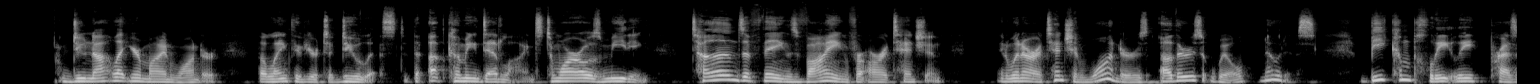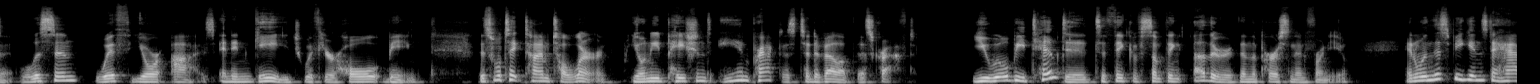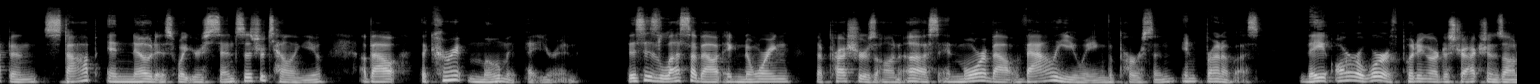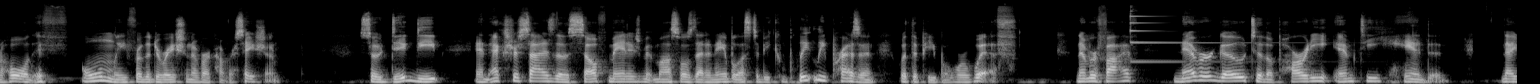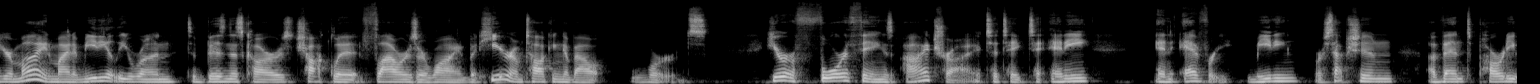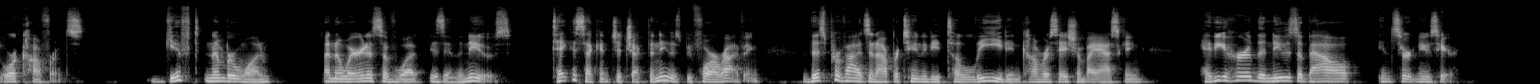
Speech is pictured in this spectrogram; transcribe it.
Do not let your mind wander the length of your to do list, the upcoming deadlines, tomorrow's meeting, tons of things vying for our attention. And when our attention wanders, others will notice. Be completely present. Listen with your eyes and engage with your whole being. This will take time to learn. You'll need patience and practice to develop this craft. You will be tempted to think of something other than the person in front of you. And when this begins to happen, stop and notice what your senses are telling you about the current moment that you're in. This is less about ignoring the pressures on us and more about valuing the person in front of us. They are worth putting our distractions on hold, if only for the duration of our conversation. So dig deep and exercise those self management muscles that enable us to be completely present with the people we're with. Number five, Never go to the party empty handed. Now, your mind might immediately run to business cards, chocolate, flowers, or wine, but here I'm talking about words. Here are four things I try to take to any and every meeting, reception, event, party, or conference. Gift number one an awareness of what is in the news. Take a second to check the news before arriving. This provides an opportunity to lead in conversation by asking, Have you heard the news about insert news here?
